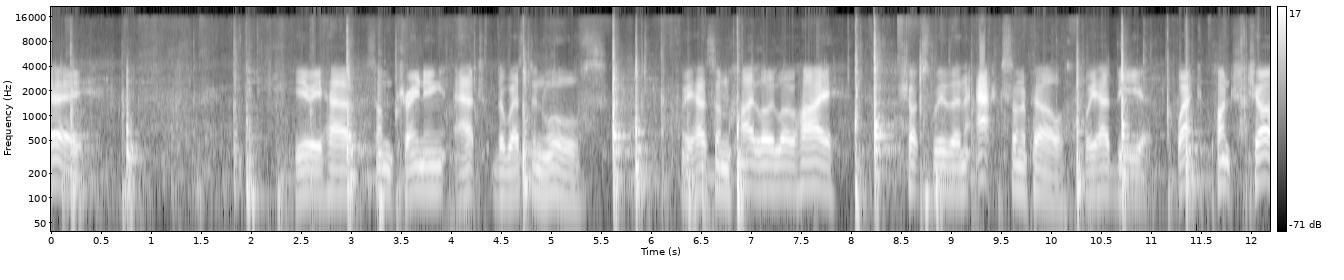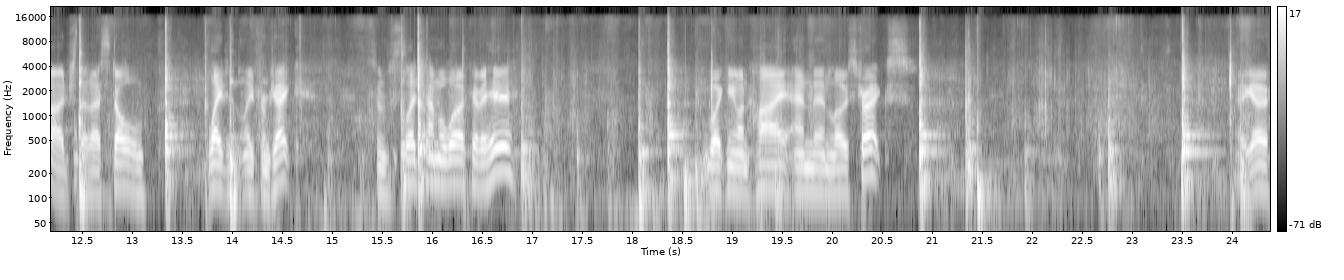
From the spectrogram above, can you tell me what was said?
Okay. Here we have some training at the Western Wolves. We have some high, low, low, high shots with an axe on a pel. We had the whack, punch, charge that I stole blatantly from Jake. Some sledgehammer work over here. Working on high and then low strikes. There we go.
